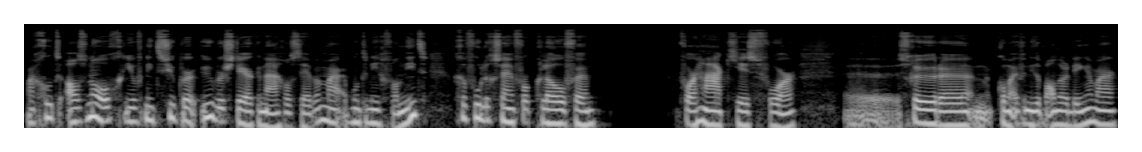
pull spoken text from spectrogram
Maar goed, alsnog, je hoeft niet super ubersterke nagels te hebben. Maar het moet in ieder geval niet gevoelig zijn voor kloven, voor haakjes, voor uh, scheuren. Kom even niet op andere dingen, maar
